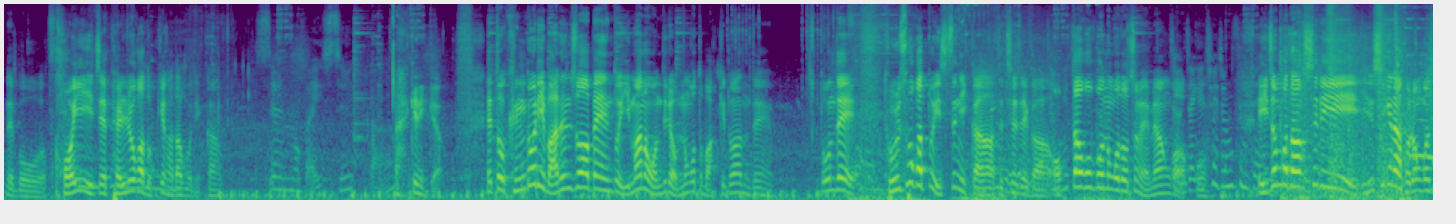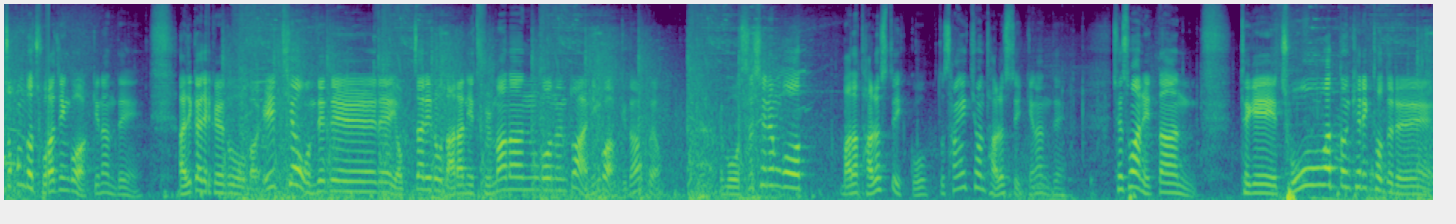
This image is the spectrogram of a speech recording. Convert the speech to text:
근데 뭐 거의 이제 밸류가 높게 가다 보니까. 쓸모가 있을까? 아, 그니까요. 근데 또 근거리 많은 조합에는 또 이만한 원딜이 없는 것도 맞기도 한데. 또 근데 돌소가 또 있으니까 대체제가 없다고 보는 것도 좀 애매한 것 같고. 승자. 이전보다 확실히 인식이나 그런 건 조금 더 좋아진 것 같긴 한데 아직까지 그래도 막 1티어 원대들의 옆자리로 나란히 둘만한 거는 또 아닌 것 같기도 하고요. 뭐 쓰시는 것마다 다를 수도 있고 또 상위 티어는 다를 수도 있긴 한데 최소한 일단 되게 좋았던 캐릭터들은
